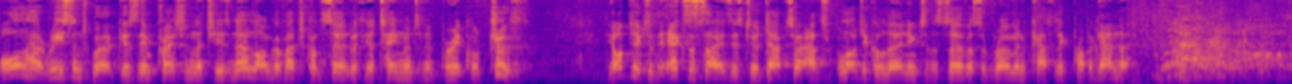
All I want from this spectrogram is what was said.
All her recent work gives the impression that she is no longer much concerned with the attainment of empirical truth. The object of the exercise is to adapt her anthropological learning to the service of Roman Catholic propaganda.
